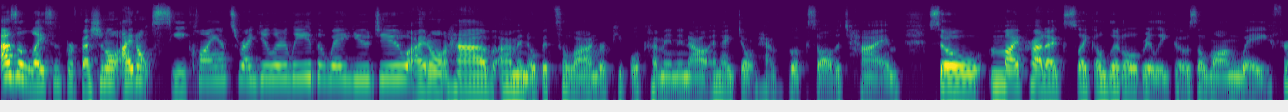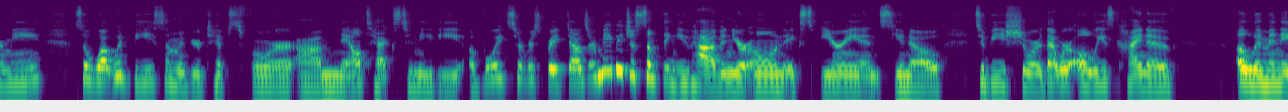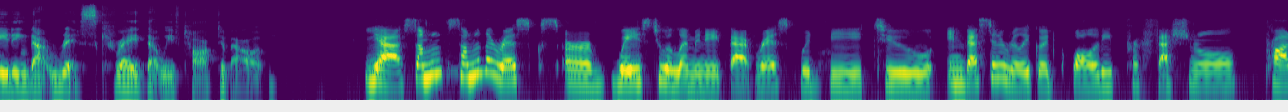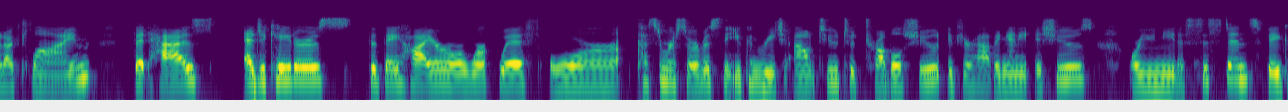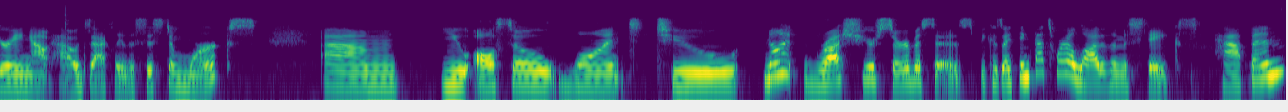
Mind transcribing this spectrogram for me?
as a licensed professional, I don't see clients regularly the way you do. I don't have um, an open salon where people come in and out, and I don't have books all the time. So my products, like a little, really goes a long way for me. So, what would be some of your tips for um, nail techs to maybe avoid service breakdowns, or maybe just something you have in your own experience, you know, to be sure that we're always kind of eliminating that risk, right, that we've talked about? Yeah, some of some of the risks or ways to eliminate that risk would be to invest in a really good quality professional product line that has educators that they hire or work with or customer service that you can reach out to to troubleshoot if you're having any issues or you need assistance figuring out how exactly the system works. Um, you also want to not rush your services because I think that's where a lot of the mistakes happen.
